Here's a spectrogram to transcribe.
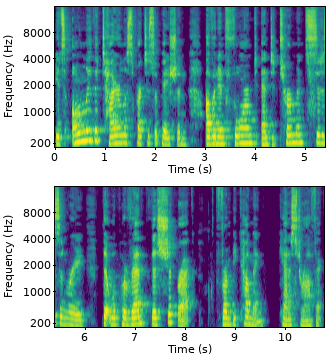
it's only the tireless participation of an informed and determined citizenry that will prevent this shipwreck from becoming catastrophic.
